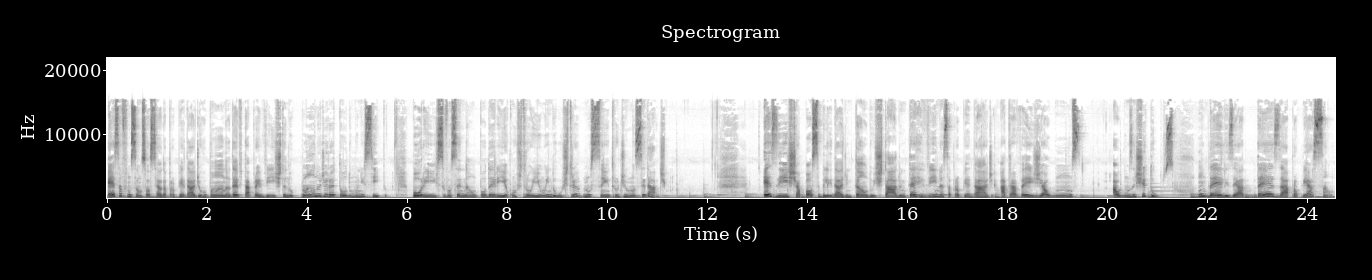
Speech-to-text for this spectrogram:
Essa função social da propriedade urbana deve estar prevista no plano diretor do município. Por isso, você não poderia construir uma indústria no centro de uma cidade. Existe a possibilidade, então, do Estado intervir nessa propriedade através de alguns, alguns institutos. Um deles é a desapropriação.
